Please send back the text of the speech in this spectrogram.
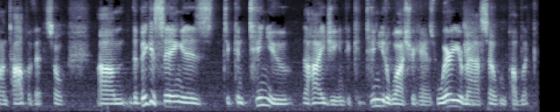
on top of it. So, um, the biggest thing is to continue the hygiene, to continue to wash your hands, wear your masks out in public.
